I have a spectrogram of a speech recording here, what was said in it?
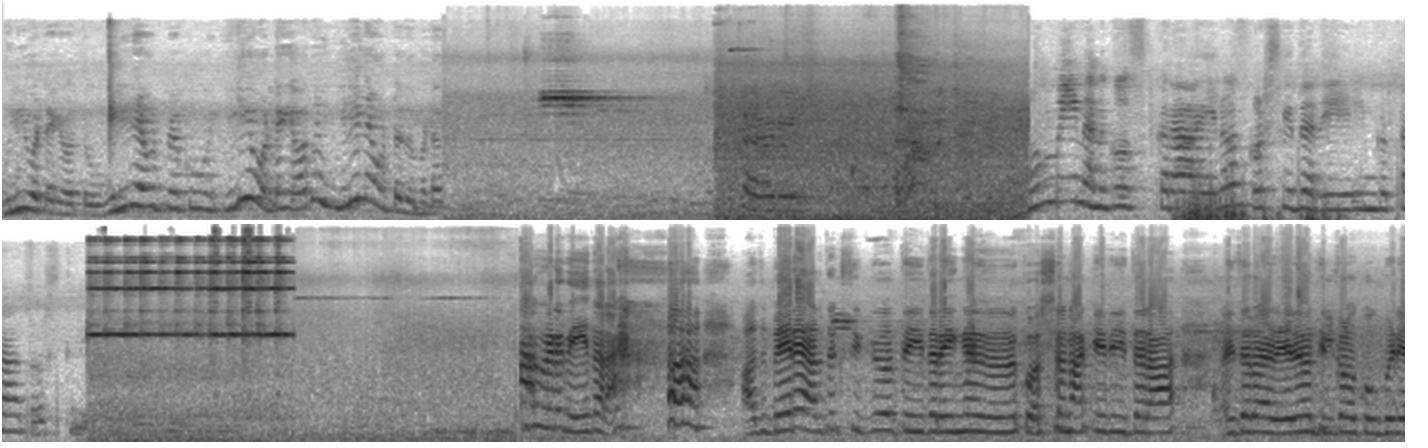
ಹುಲಿ ಹೊಟ್ಟೆಗೆ ಹೊತ್ತು ಹುಲಿನೇ ಹುಟ್ಟಬೇಕು ಇಲಿ ಹೊಟ್ಟೆಗೆ ಯಾವತ್ತು? ಇಲಿನೇ ಹುಟ್ಟೋದು ಬಟ್ ಮಮ್ಮಿ ನನಗೋಸ್ಕರ ಏನೋ ಕೊಡ್ಸಿದ್ದಾರೆ ಏನು ಗೊತ್ತಾ ತೋರಿಸ್ತೀನಿ. ಬಿಡದೆ ಈ ಥರ ಅದು ಬೇರೆ ಅರ್ಧಕ್ಕೆ ಸಿಗುತ್ತೆ ಈ ಥರ ಹಿಂಗೆ ಕ್ವಶನ್ ಹಾಕಿದ್ದು ಈ ಥರ ಈ ಥರ ಏನೋ ತಿಳ್ಕೊಳಕ್ ಹೋಗ್ಬೇಡಿ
